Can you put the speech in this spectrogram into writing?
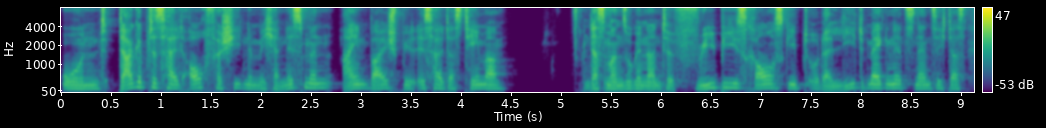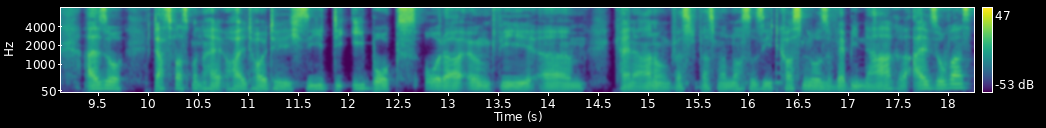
Und da gibt es halt auch verschiedene Mechanismen. Ein Beispiel ist halt das Thema, dass man sogenannte Freebies rausgibt oder Lead Magnets nennt sich das. Also das, was man halt, halt heute sieht, die E-Books oder irgendwie, ähm, keine Ahnung, was, was man noch so sieht, kostenlose Webinare, all sowas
